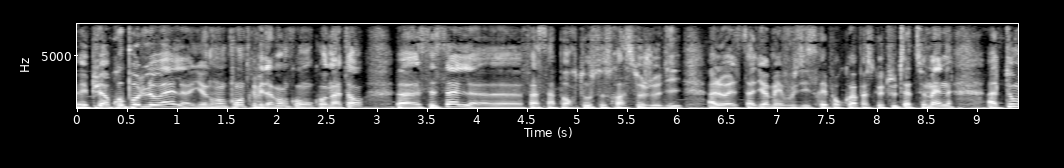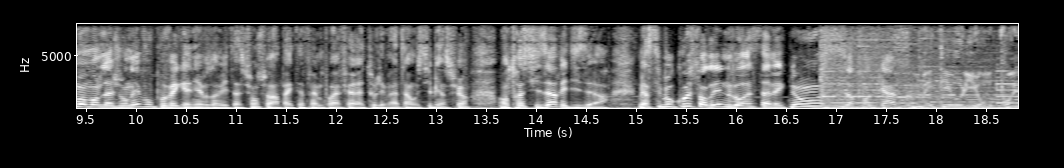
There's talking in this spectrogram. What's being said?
Et puis à propos de l'OL, il y a une rencontre évidemment qu'on attend. Euh, c'est celle euh, face à Porto. Ce sera ce jeudi à l'OL Stadium et vous y serez. Pourquoi? Parce que toute cette semaine, à tout moment de la journée, vous pouvez gagner vos invitations sur impactfm.fr et tous les matins aussi bien sûr entre 6h et 10h. Merci beaucoup Sandrine. Vous restez avec nous. 6h34. Météolion.net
